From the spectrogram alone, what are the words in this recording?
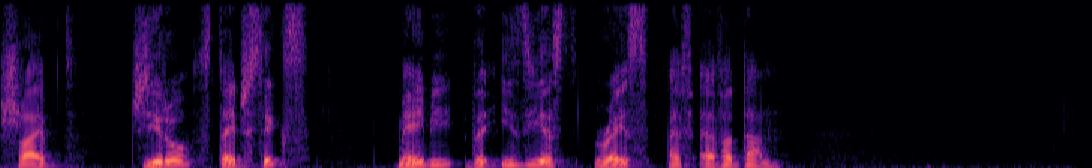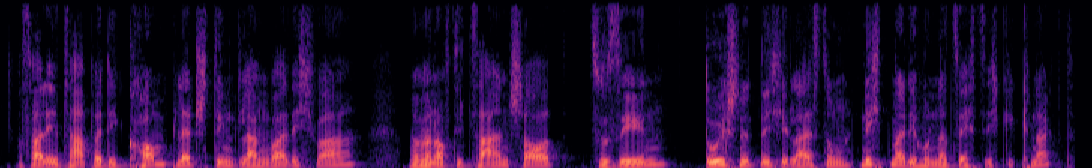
schreibt, Giro Stage 6, maybe the easiest race I've ever done. Das war die Etappe, die komplett stinklangweilig war. Wenn man auf die Zahlen schaut, zu sehen, durchschnittliche Leistung nicht mal die 160 geknackt.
